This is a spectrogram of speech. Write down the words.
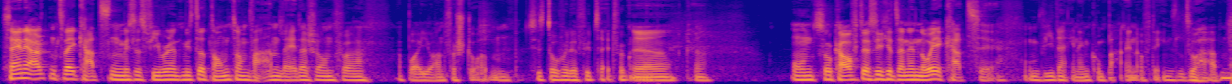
Seine alten zwei Katzen, Mrs. Fever und Mr. TomTom, waren leider schon vor ein paar Jahren verstorben. Es ist doch wieder viel Zeit vergangen. Ja, klar. Und so kauft er sich jetzt eine neue Katze, um wieder einen Kumpanen auf der Insel zu haben.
